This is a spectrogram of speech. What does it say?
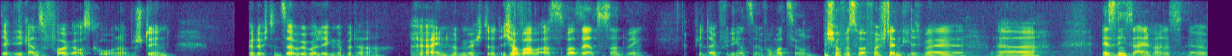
der die ganze Folge aus Corona bestehen. Könnt ihr euch dann selber überlegen, ob ihr da reinhören möchtet. Ich hoffe aber, es war sehr interessant, Wing. Vielen Dank für die ganzen Informationen. Ich hoffe, es war verständlich, weil äh, es ist nicht so einfach, das äh,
